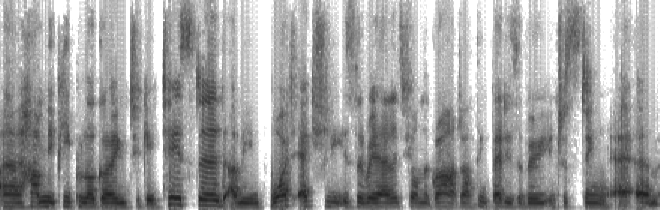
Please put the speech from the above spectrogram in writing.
Uh, how many people are going to get tested? I mean, what actually actually is the reality on the ground. I think that is a very interesting uh, um,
